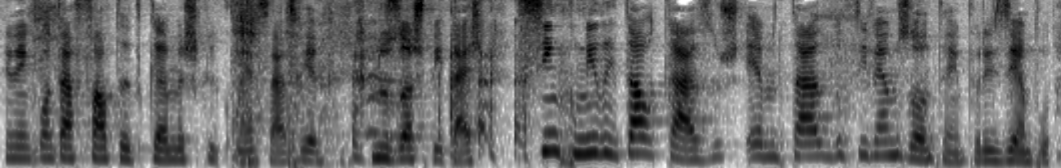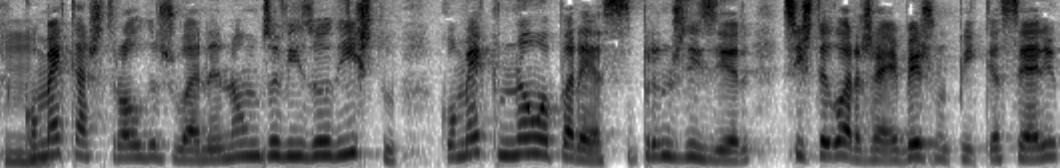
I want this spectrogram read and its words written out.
tendo em conta a falta de camas que começa a haver nos hospitais. 5 mil e tal casos é metade do que tivemos ontem, por exemplo. Como é que a astróloga Joana não nos avisou disto? Como é que não aparece para nos dizer se isto agora já é mesmo pico a sério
